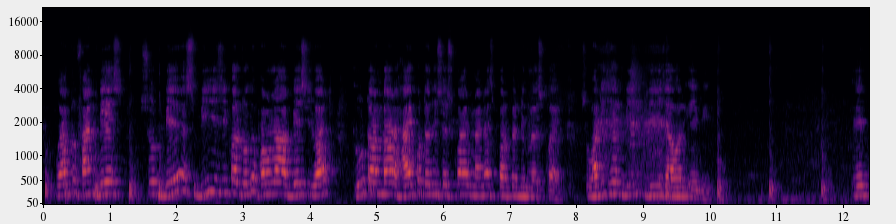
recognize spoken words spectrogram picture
we have to find base so base b is equal to the formula of base is what root under hypotenuse square minus perpendicular square so what is here b b is our ab ab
